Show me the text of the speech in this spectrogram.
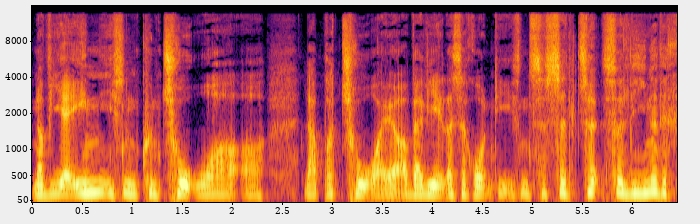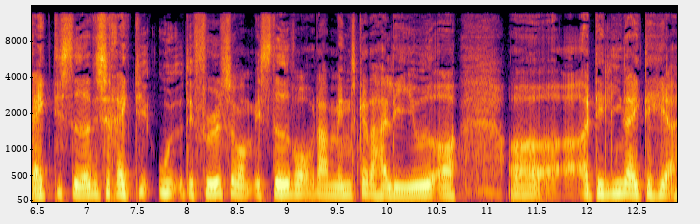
når vi er inde i sådan kontorer og laboratorier og hvad vi ellers er rundt i, sådan, så, så, så, så ligner det rigtige steder, det ser rigtigt ud, det føles som om et sted, hvor der er mennesker, der har levet, og, og, og det ligner ikke det her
